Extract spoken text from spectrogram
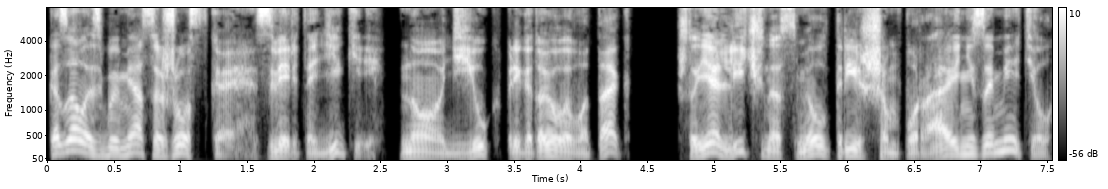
Казалось бы, мясо жесткое, зверь-то дикий, но Дьюк приготовил его так, что я лично смел три шампура и не заметил.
